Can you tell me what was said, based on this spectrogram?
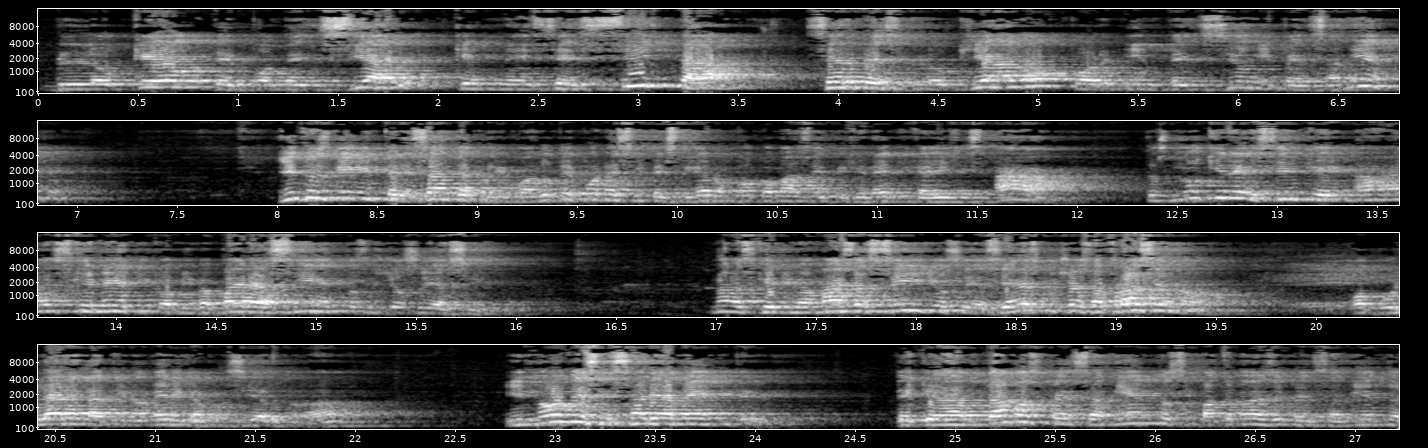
bloqueo de potencial que necesita ser desbloqueado por intención y pensamiento. Y esto es bien interesante porque cuando te pones a investigar un poco más de epigenética dices, ah, entonces no quiere decir que, ah, es genético, mi papá era así, entonces yo soy así. No, es que mi mamá es así, yo soy así. ¿Han escuchado esa frase o no? Popular en Latinoamérica, por cierto. ¿ah? Y no necesariamente de que adaptamos pensamientos y patrones de pensamiento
